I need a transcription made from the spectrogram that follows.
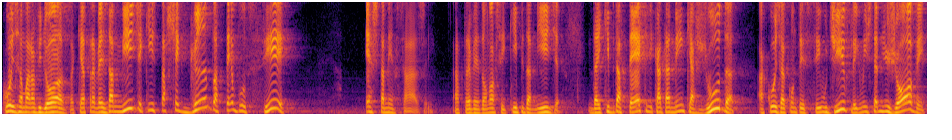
coisa maravilhosa, que é através da mídia que está chegando até você esta mensagem, através da nossa equipe da mídia, da equipe da técnica também, que ajuda a coisa acontecer, o DIFLE, o Ministério de Jovem,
